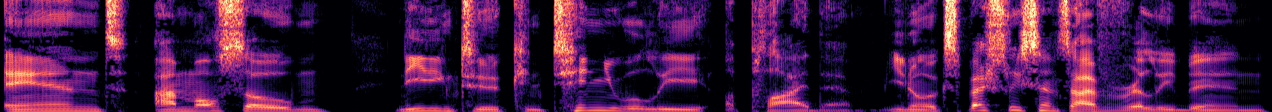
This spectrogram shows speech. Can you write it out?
And I'm also needing to continually apply them, you know, especially since I've really been,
